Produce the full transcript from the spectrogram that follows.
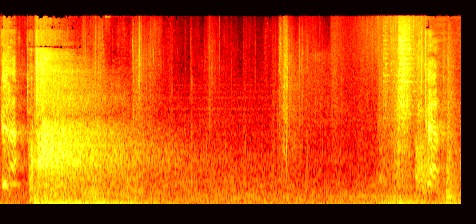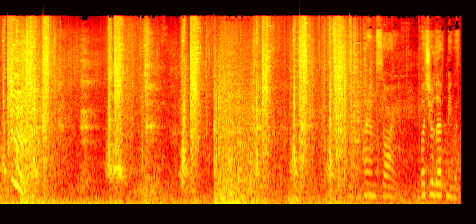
I am sorry, but you left me with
